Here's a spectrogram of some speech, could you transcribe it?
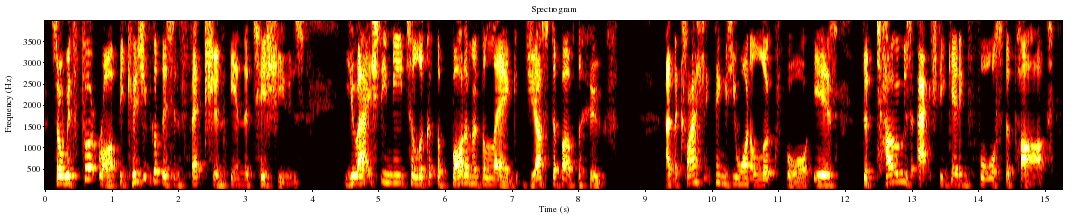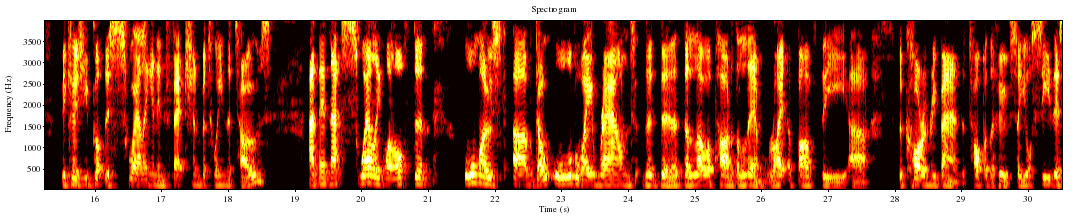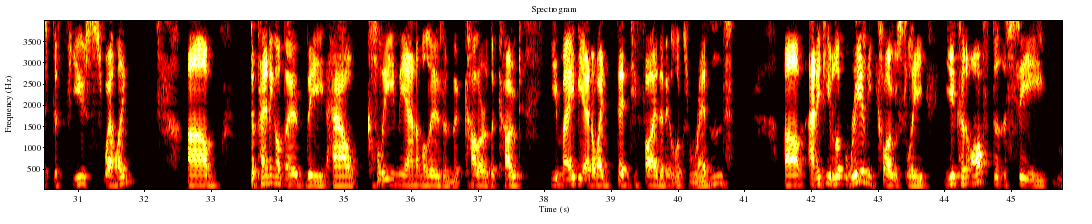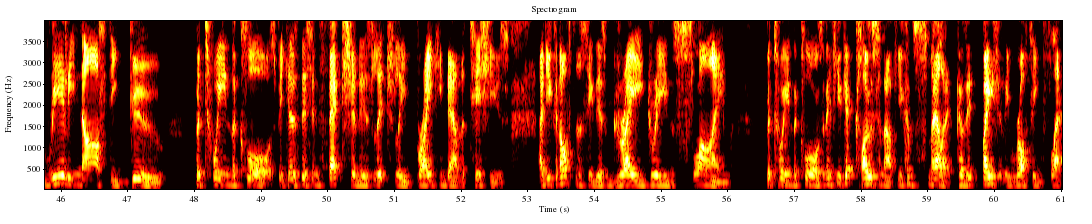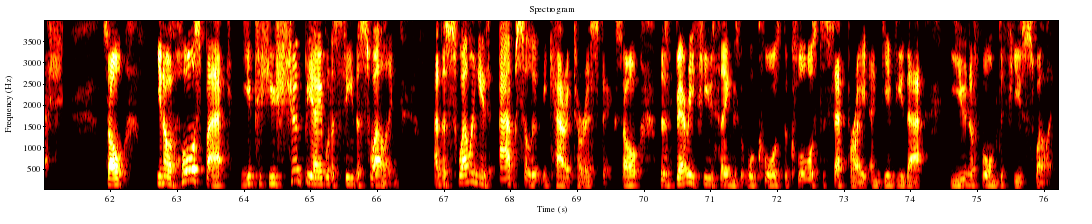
So with foot rot, because you've got this infection in the tissues, you actually need to look at the bottom of the leg just above the hoof. And the classic things you want to look for is the toes actually getting forced apart because you've got this swelling and infection between the toes. And then that swelling will often almost um, go all the way around the, the, the, lower part of the limb, right above the, uh, the coronary band, the top of the hoof. So you'll see this diffuse swelling. Um, depending on the, the how clean the animal is and the color of the coat, you may be able to identify that it looks reddened. Um, and if you look really closely, you can often see really nasty goo between the claws because this infection is literally breaking down the tissues. And you can often see this gray green slime between the claws. And if you get close enough, you can smell it because it's basically rotting flesh. So, you know, horseback, you, you should be able to see the swelling and the swelling is absolutely characteristic. So there's very few things that will cause the claws to separate and give you that uniform diffuse swelling.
